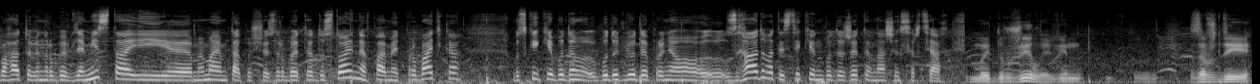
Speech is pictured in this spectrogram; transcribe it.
Багато він робив для міста, і е, ми маємо також щось зробити достойне в пам'ять про батька. Бо скільки будуть люди про нього е, згадувати, стільки він буде жити в наших серцях. Ми дружили, він е, завжди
